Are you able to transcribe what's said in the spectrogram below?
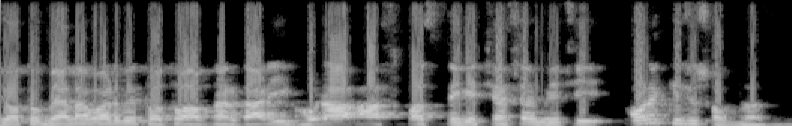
যত বেলা বাড়বে, তত আপনার গাড়ি, ঘোড়া, আশপাশ থেকে চেঁচামেচি, অনেক কিছু শব্দ আসবে।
